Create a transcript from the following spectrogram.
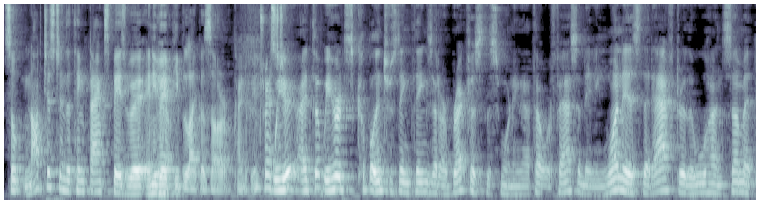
so not just in the think tank space where anyway yeah. people like us are kind of interested. We, I thought we heard a couple interesting things at our breakfast this morning that I thought were fascinating. One is that after the Wuhan summit,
